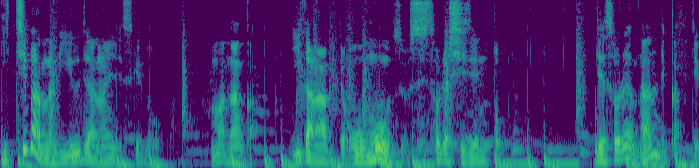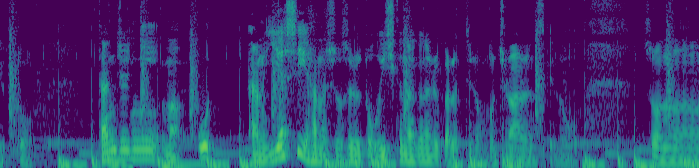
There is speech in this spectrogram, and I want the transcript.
一番の理由ではないですけどまあなんかいいかなって思うんですよ。それは自然と。でそれは何でかっていうと単純にまあおあの癒しい話をすると美味しくなくなるからっていうのはもちろんあるんですけどその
